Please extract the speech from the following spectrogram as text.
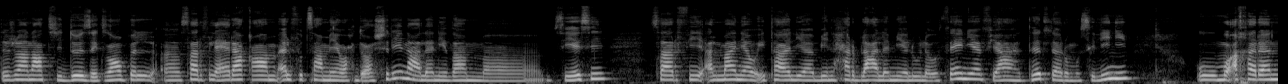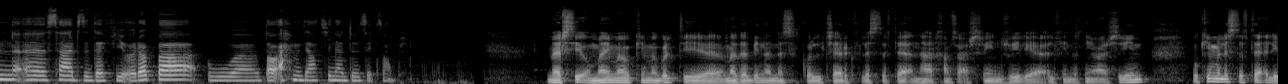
déjà نعطي deux exemples صار في العراق عام 1921 على نظام سياسي صار في ألمانيا وإيطاليا بين الحرب العالمية الأولى والثانية في عهد هتلر وموسوليني ومؤخرا صار زاد في أوروبا وطو أحمد يعطينا deux exemples merci أميمة وكما قلتي ماذا بينا الناس الكل تشارك في الاستفتاء نهار 25 جويليا 2022 وكما الاستفتاء اللي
